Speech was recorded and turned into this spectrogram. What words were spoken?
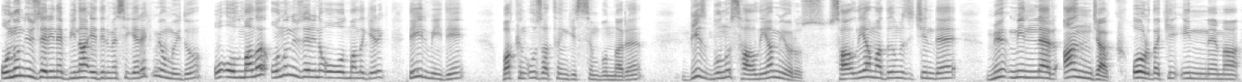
Onun üzerine bina edilmesi gerekmiyor muydu? O olmalı onun üzerine o olmalı gerek değil miydi? Bakın uzatın gitsin bunları. Biz bunu sağlayamıyoruz. Sağlayamadığımız için de müminler ancak oradaki innema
